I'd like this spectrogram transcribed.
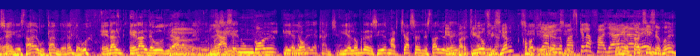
Sí. Estaba debutando, era el debut. Era el, era el debut. Le, Era debut. le hacen un gol y el, hom- y el hombre decide marcharse del estadio. ¿En partido termina- oficial? ¿Cómo? Sí, claro, lo que pasa es que la falla Cogió era taxi de él. se fue.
